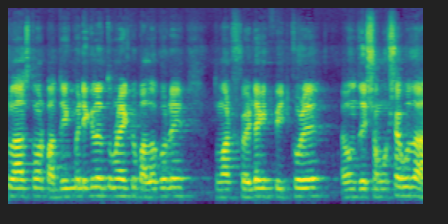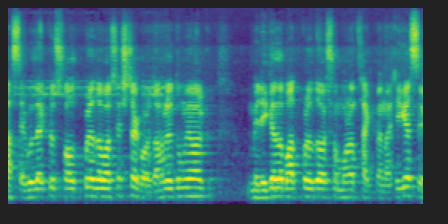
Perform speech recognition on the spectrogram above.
প্লাস তোমার প্রাথমিক মেডিকেলে তোমরা একটু ভালো করে তোমার শরীরটাকে ফিট করে, এবং যে সমস্যাগুলো আছে, এগুলো একটু সলভ করে দেওয়ার চেষ্টা করো। তাহলে তুমি আর মেডিকেলে বাদ পড়ে দেওয়ার সম্ভাবনা থাকবে না, ঠিক আছে?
